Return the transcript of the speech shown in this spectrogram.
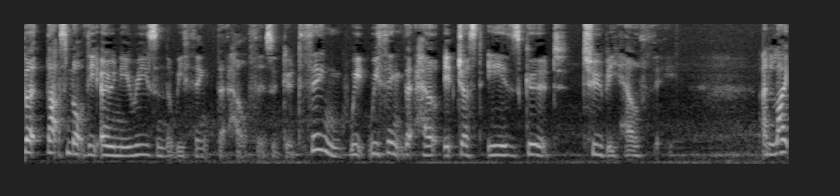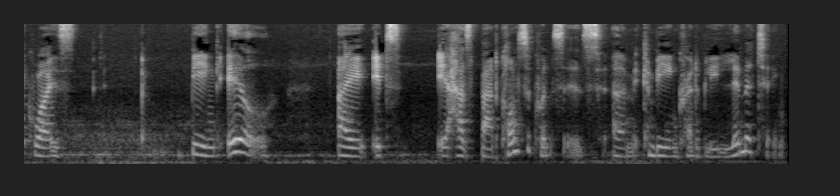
But that's not the only reason that we think that health is a good thing. We, we think that he- it just is good to be healthy. And likewise, being ill, I, it's, it has bad consequences. Um, it can be incredibly limiting.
